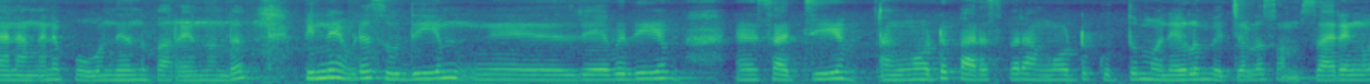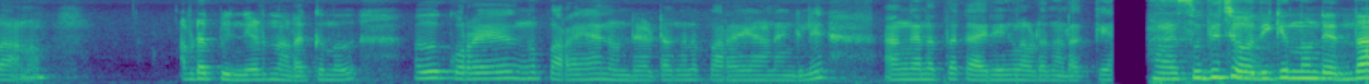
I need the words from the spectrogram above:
ഞാൻ അങ്ങനെ പോകുന്നതെന്ന് പറയുന്നുണ്ട്. പിന്നെ ഇവിടെ സുധിയും രേവതിയും സജിയും അങ്ങോട്ട് പരസ്പരം അങ്ങോട്ട് കുത്തും മുനകളും വെച്ചുള്ള സംസാരങ്ങളാണ് അവിടെ പിന്നീട് നടക്കുന്നത്. അത് കുറേ അങ്ങ് പറയാനുണ്ട് കേട്ടോ. അങ്ങനെ പറയുകയാണെങ്കിൽ അങ്ങനത്തെ കാര്യങ്ങൾ അവിടെ നടക്കുക സുധി ചോദിക്കുന്നുണ്ട് എന്താ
